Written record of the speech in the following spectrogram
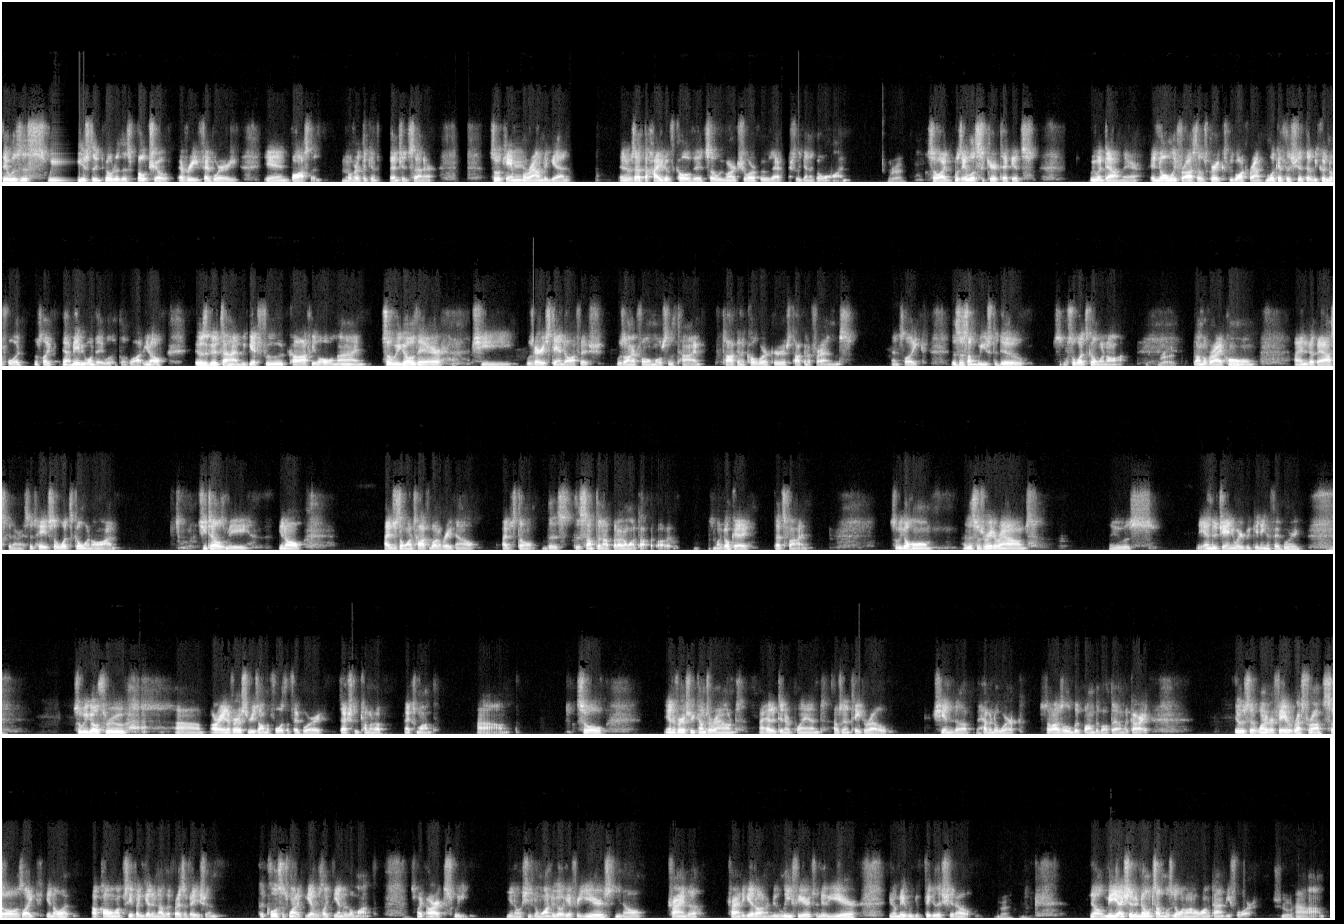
there was this, we used to go to this boat show every February in Boston mm. over at the convention center. So it came around again. And it was at the height of COVID. So we weren't sure if it was actually going to go on. Right. So I was able to secure tickets we went down there. And normally for us, that was great because we walk around, look at the shit that we couldn't afford. It was like, yeah, maybe one day we'll hit the lot. You know, it was a good time. We get food, coffee, the whole nine. So we go there. She was very standoffish, was on her phone most of the time, talking to coworkers, talking to friends. And it's like, this is something we used to do. So, so what's going on? Right. On the ride home, I ended up asking her, I said, hey, so what's going on? She tells me, you know, I just don't want to talk about it right now. I just don't. There's there's something up, but I don't want to talk about it. I'm like, okay, that's fine. So we go home, and this was right around. I think it was the end of January, beginning of February. Mm-hmm. So we go through. Um, our anniversary is on the fourth of February. It's actually coming up next month. Um, so the anniversary comes around. I had a dinner planned. I was going to take her out. She ended up having to work. So I was a little bit bummed about that. I'm like, all right. It was one of her favorite restaurants. So I was like, you know what? I'll call them up, see if I can get another reservation. The closest one I could get was like the end of the month. So I'm like, all right, sweet. You know, she's been wanting to go here for years, you know, trying to trying to get on a new leaf here. It's a new year. You know, maybe we can figure this shit out. Right. You know, me, I should have known something was going on a long time before. Sure. Um,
